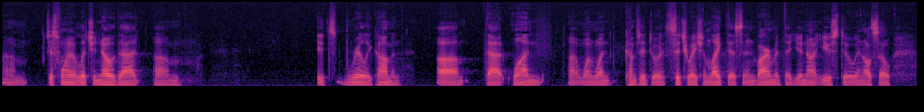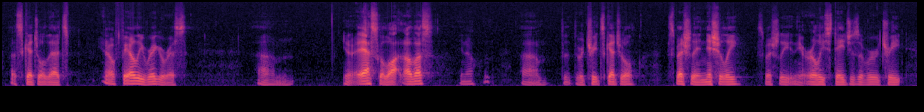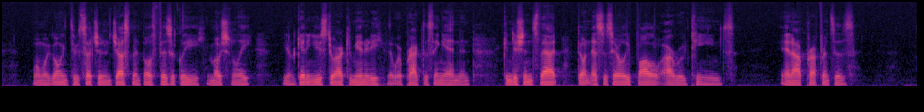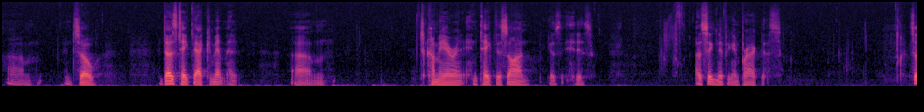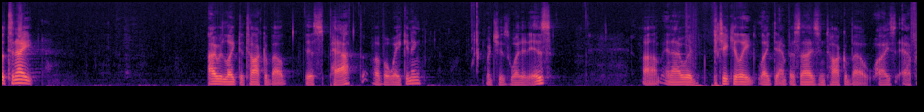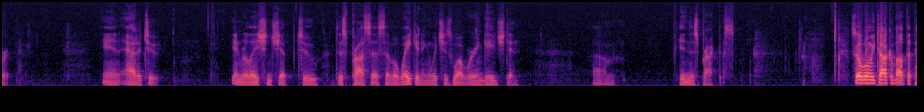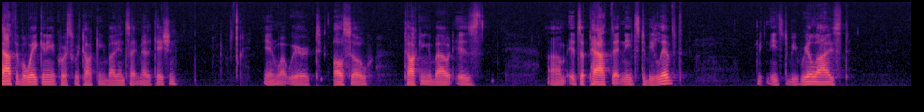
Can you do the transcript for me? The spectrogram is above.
Um, just wanted to let you know that um, it's really common um, that one uh, when one comes into a situation like this, an environment that you're not used to, and also a schedule that's you know fairly rigorous. Um, you know, ask a lot of us. You know, um, the, the retreat schedule, especially initially, especially in the early stages of a retreat when we're going through such an adjustment, both physically, emotionally, you know, getting used to our community that we're practicing in, and conditions that don't necessarily follow our routines and our preferences. Um, and so it does take that commitment um, to come here and, and take this on because it is a significant practice. So tonight, I would like to talk about this path of awakening, which is what it is. Um, and I would particularly like to emphasize and talk about wise effort and attitude in relationship to this process of awakening, which is what we're engaged in um, in this practice. So, when we talk about the path of awakening, of course, we're talking about insight meditation. And what we're t- also talking about is um, it's a path that needs to be lived, it needs to be realized.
